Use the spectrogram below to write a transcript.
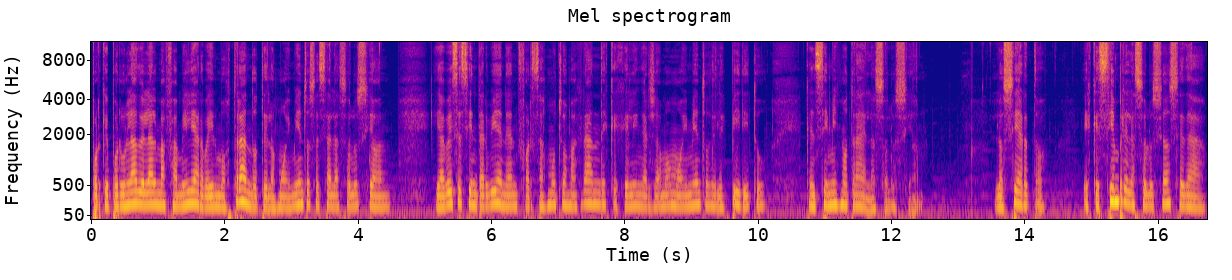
porque por un lado el alma familiar va a ir mostrándote los movimientos hacia la solución, y a veces intervienen fuerzas mucho más grandes que Hellinger llamó movimientos del espíritu, que en sí mismo traen la solución. Lo cierto es que siempre la solución se da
